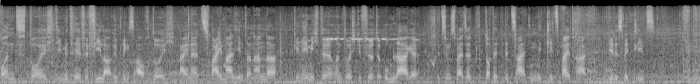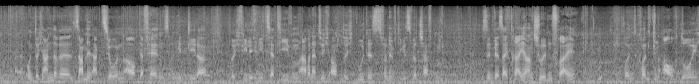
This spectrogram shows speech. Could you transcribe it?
Und durch die Mithilfe vieler, übrigens auch durch eine zweimal hintereinander genehmigte und durchgeführte Umlage bzw. doppelt bezahlten Mitgliedsbeitrag jedes Mitglieds äh, und durch andere Sammelaktionen auch der Fans und Mitglieder, durch viele Initiativen, aber natürlich auch durch gutes, vernünftiges Wirtschaften sind wir seit drei Jahren schuldenfrei und konnten auch durch,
